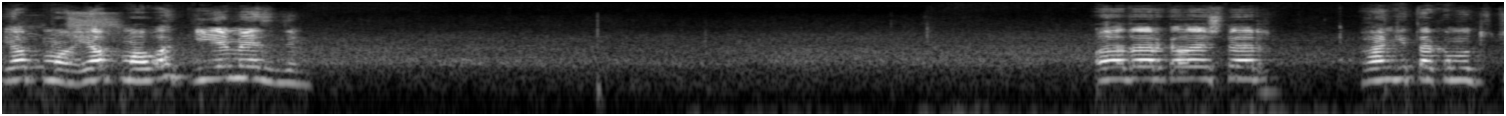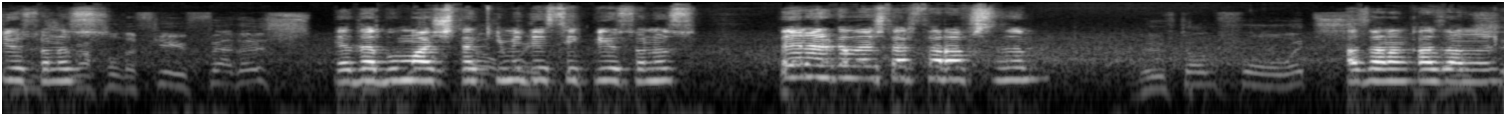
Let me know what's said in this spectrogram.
yapma yapma bak yiyemezdim. Hadi arkadaşlar hangi takımı tutuyorsunuz ya da bu maçta kimi destekliyorsunuz? Ben arkadaşlar tarafsızım. Kazanan kazanır.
